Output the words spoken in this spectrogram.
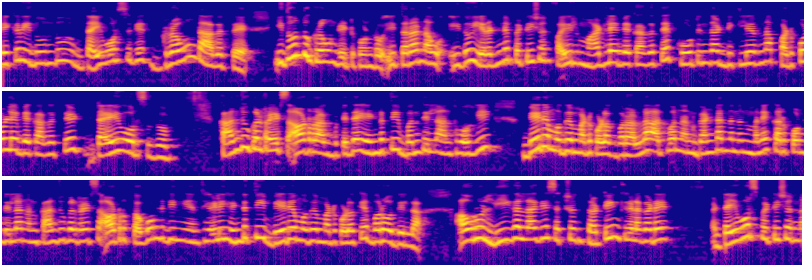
ಬೇಕಾದ್ರೆ ಇದೊಂದು ಡೈವೋರ್ಸ್ಗೆ ಗ್ರೌಂಡ್ ಆಗುತ್ತೆ. ಇದೊಂದು ಗ್ರೌಂಡ್ ಇಟ್ಕೊಂಡು ಈ ತರ ನಾವು ಇದು ಎರಡನೇ ಪೆಟಿಷನ್ ಫೈಲ್ ಮಾಡಲೇಬೇಕಾಗುತ್ತೆ ಕೋರ್ಟಿಂದ ಡಿಕ್ಲೇರ್ನ ಪಡ್ಕೊಳ್ಳೇಬೇಕಾಗುತ್ತೆ ಡೈವೋರ್ಸ್ದು ಕಾಂಜುಗಲ್ ರೈಟ್ಸ್ ಆರ್ಡರ್ ಆಗ್ಬಿಟ್ಟಿದೆ, ಹೆಂಡತಿ ಬಂದಿಲ್ಲ ಅಂತ ಹೋಗಿ ಬೇರೆ ಮದುವೆ ಮಾಡ್ಕೊಳಕ್ ಬರಲ್ಲ, ಅಥವಾ ನನ್ನ ಗಂಡ ನನ್ನ ಮನೆ ಕರ್ಕೊಂಡಿಲ್ಲ ನನ್ನ ಕಾಂಜುಗಲ್ ರೈಟ್ಸ್ ಆರ್ಡರ್ ತಗೊಂಡಿದ್ದೀನಿ ಅಂತ ಹೇಳಿ ಹೆಂಡತಿ ಬೇರೆ ಮದುವೆ ಮಾಡ್ಕೊಳ್ಳೋಕೆ ಬರೋದಿಲ್ಲ. ಅವರು ಲೀಗಲ್ ಆಗಿ ಸೆಕ್ಷನ್ ತರ್ಟೀನ್ ಕೆಳಗಡೆ ಡೈವೋರ್ಸ್ ಪೆಟಿಷನ್ನ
